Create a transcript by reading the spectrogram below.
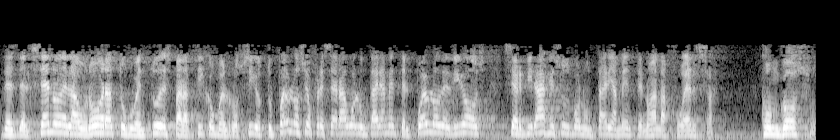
desde el seno de la aurora, tu juventud es para ti como el rocío. Tu pueblo se ofrecerá voluntariamente, el pueblo de Dios servirá a Jesús voluntariamente, no a la fuerza, con gozo.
